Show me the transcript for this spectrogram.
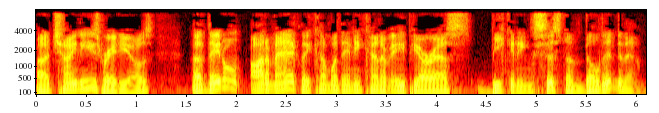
uh, Chinese radios, uh, they don't automatically come with any kind of APRS beaconing system built into them.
